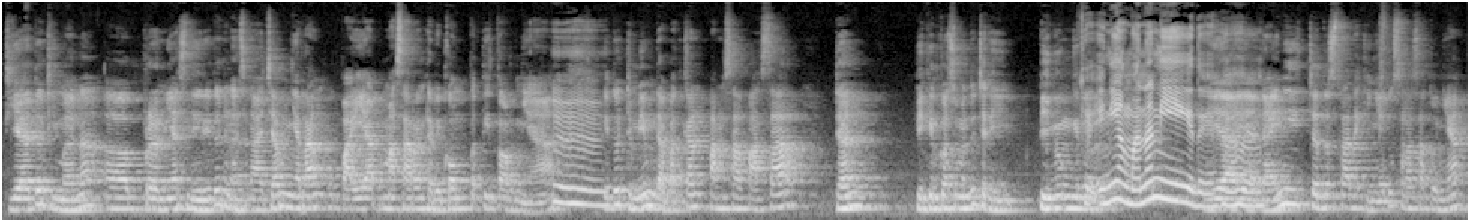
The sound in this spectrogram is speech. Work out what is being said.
dia tuh di mana uh, brandnya sendiri itu dengan sengaja menyerang upaya pemasaran dari kompetitornya Hmm. itu demi mendapatkan pangsa pasar dan bikin konsumen itu jadi bingung gitu. Kayak ini yang mana nih gitu ya. Iya, iya. Nah ini contoh strateginya itu salah satunya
